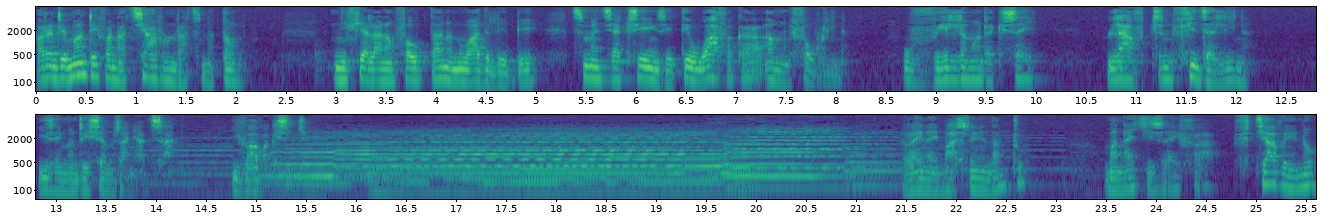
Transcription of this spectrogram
ary Andriamanitra efa nahatsiaro ny ratsy nataony. Ny fialana amin'ny fahotana no ady lehibe tsy maintsy atrehin'izay te ho afaka amin'ny fahoriana. ho velona mandrakizay lavitry ny fijaliana izay mandresy amin'izany ady izany. Hivavaka isika. Rainay masina eny an-danitro, manaiky izahay fa fitiavana ianao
